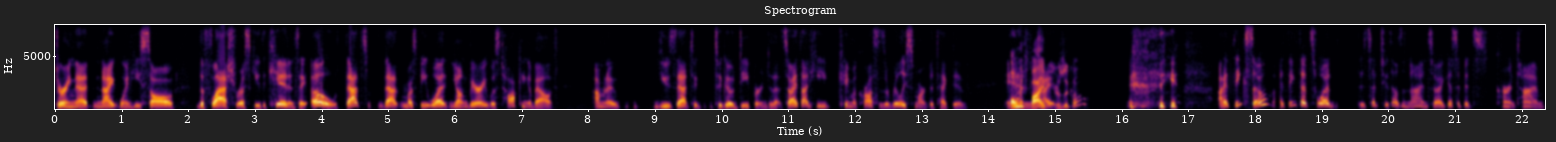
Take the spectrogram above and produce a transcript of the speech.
during that night when he saw the flash rescue the kid and say oh that's that must be what young barry was talking about i'm going to use that to to go deeper into that so i thought he came across as a really smart detective Only five I- years ago? I think so. I think that's what it said 2009. So I guess if it's current time,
